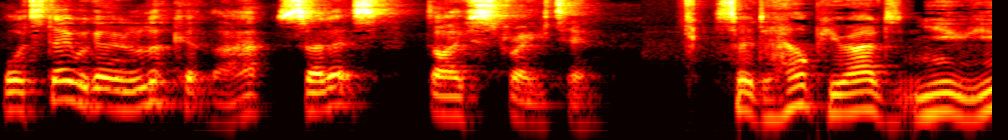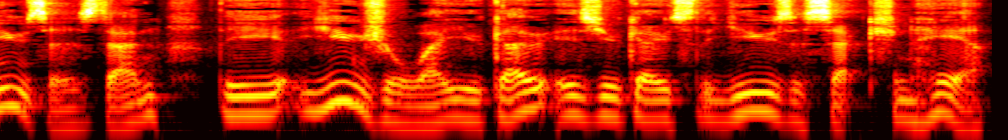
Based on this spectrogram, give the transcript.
Well, today we're going to look at that, so let's dive straight in. So to help you add new users then, the usual way you go is you go to the user section here.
